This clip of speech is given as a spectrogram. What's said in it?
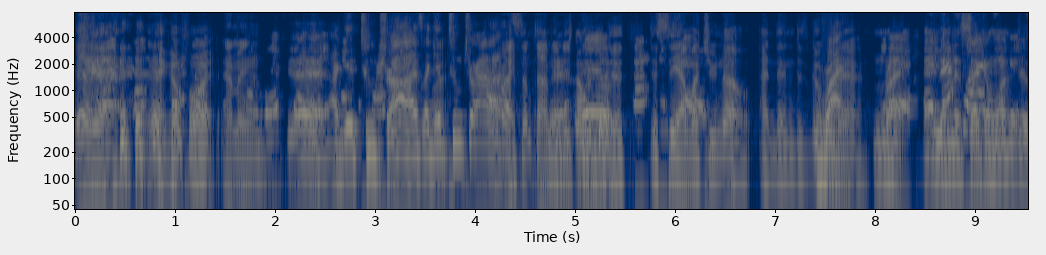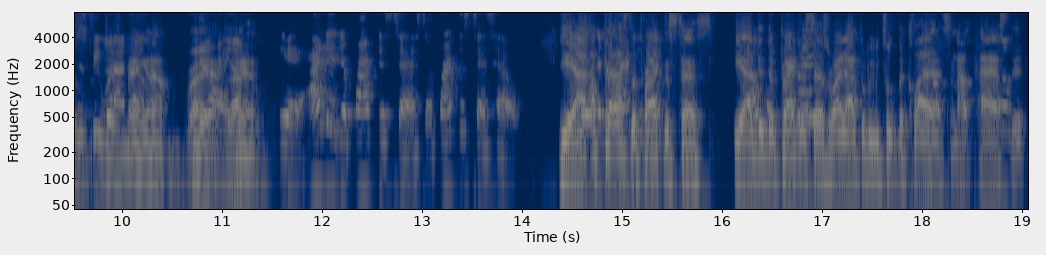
yeah, yeah, yeah. Go for it. I mean, Yeah, I get two tries. I get two tries. right. Sometimes Yeah, you just I'm gonna do to, to see how much you know, and then just go Right, from there. right. Yeah. And, And then the that's why I second one it, just just banging out. Right. Yeah, exactly. yeah. Yeah, I did the practice test. The practice test helped. Yeah, I, I did the passed the practice practice test. Yeah, I did the practice test right after we took the class, and I passed it.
